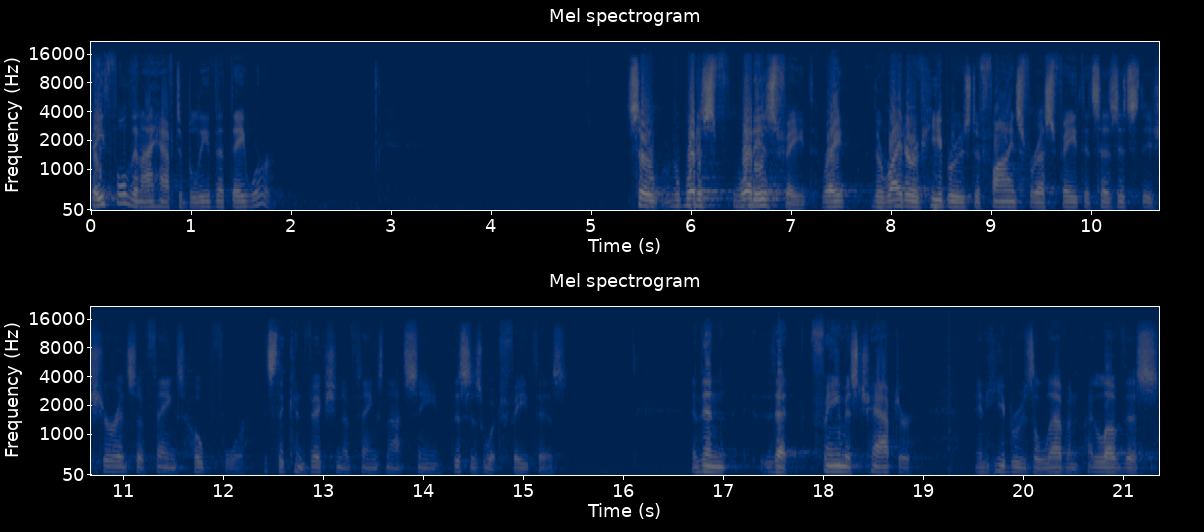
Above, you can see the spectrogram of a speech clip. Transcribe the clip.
faithful, then I have to believe that they were. So, what is, what is faith, right? The writer of Hebrews defines for us faith. It says it's the assurance of things hoped for, it's the conviction of things not seen. This is what faith is. And then that famous chapter in Hebrews 11, I love this.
